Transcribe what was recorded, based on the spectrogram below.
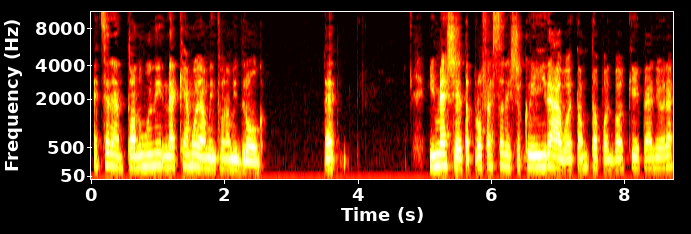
egyszerűen tanulni nekem olyan, mint valami drog. Tehát így mesélt a professzor, és akkor így rá voltam tapadva a képernyőre.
